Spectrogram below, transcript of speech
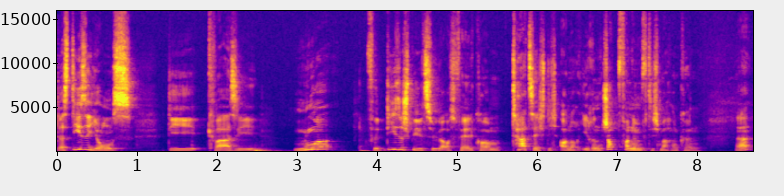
dass diese Jungs, die quasi nur für diese Spielzüge aufs Feld kommen, tatsächlich auch noch ihren Job vernünftig machen können. Ja?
